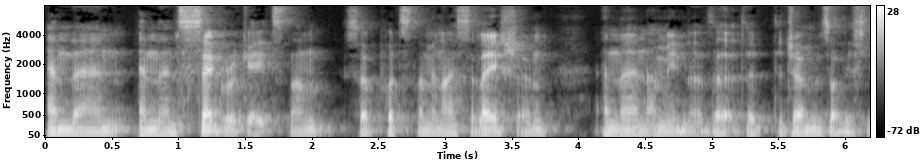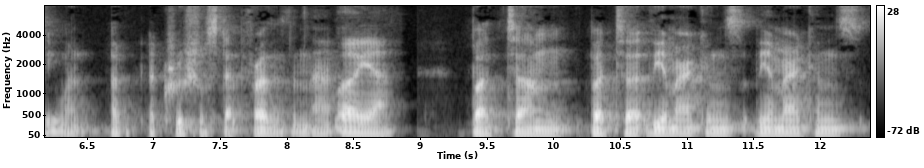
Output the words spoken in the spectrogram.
and then and then segregates them, so puts them in isolation. And then, I mean, the the, the Germans obviously went a, a crucial step further than that Well, yeah. but um, but uh, the Americans the Americans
